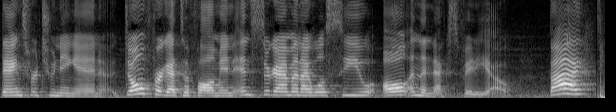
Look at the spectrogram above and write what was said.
Thanks for tuning in. Don't forget to follow me on Instagram and I will see you all in the next video. Bye!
